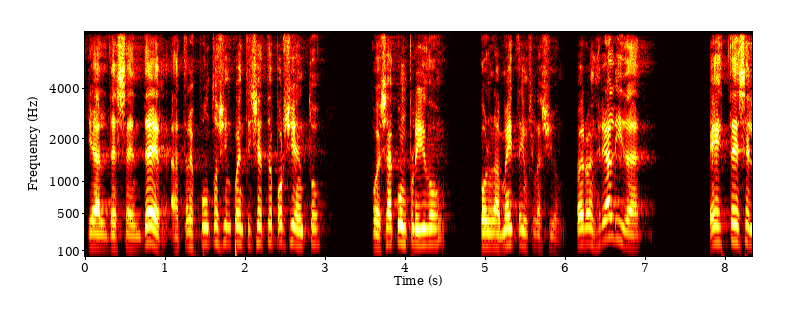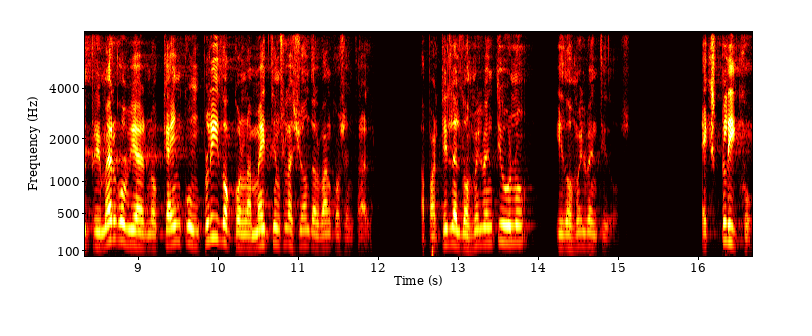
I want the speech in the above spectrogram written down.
que al descender a 3.57%, pues se ha cumplido con la meta inflación. Pero en realidad, este es el primer gobierno que ha incumplido con la meta inflación del Banco Central a partir del 2021 y 2022. Explico.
